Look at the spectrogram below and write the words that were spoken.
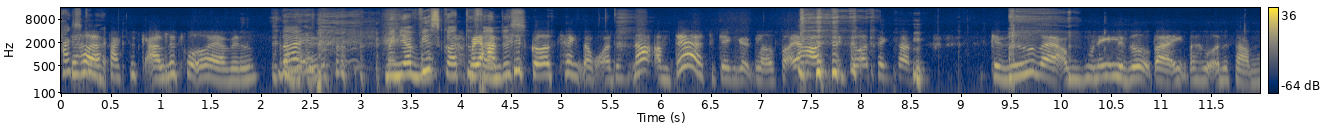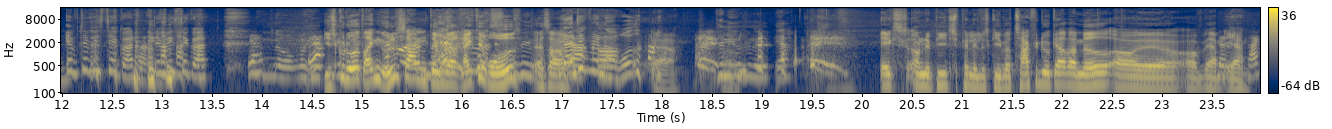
Tak det havde du jeg faktisk aldrig troet, at jeg ville. Nej, men jeg vidste godt, du Men jeg har fandtes. tit gået og tænkt over det. Nå, om det er jeg til gengæld glad for. Jeg har også tit gået og tænkt sådan, skal vide, hvad, om hun egentlig ved, der er en, der hedder det samme. Jamen, det vidste jeg godt. Det vidste jeg godt. Nå, I skulle ud og drikke en øl sammen, det ville være rigtig rodet. Altså, Ja, det bliver noget råd. ja. Ja. X on the Beach, Pernille Skipper. Tak fordi du gad være med, og, øh, og være, ja, tak.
